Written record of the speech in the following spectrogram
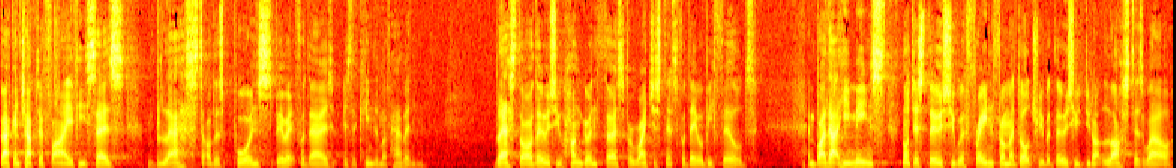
back in chapter 5, he says, Blessed are those poor in spirit, for theirs is the kingdom of heaven. Blessed are those who hunger and thirst for righteousness, for they will be filled. And by that he means not just those who refrain from adultery, but those who do not lust as well.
